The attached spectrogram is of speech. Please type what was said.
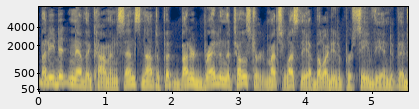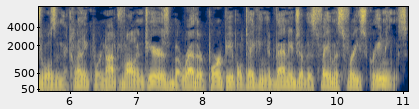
But he didn't have the common sense not to put buttered bread in the toaster, much less the ability to perceive the individuals in the clinic were not volunteers, but rather poor people taking advantage of his famous free screenings.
